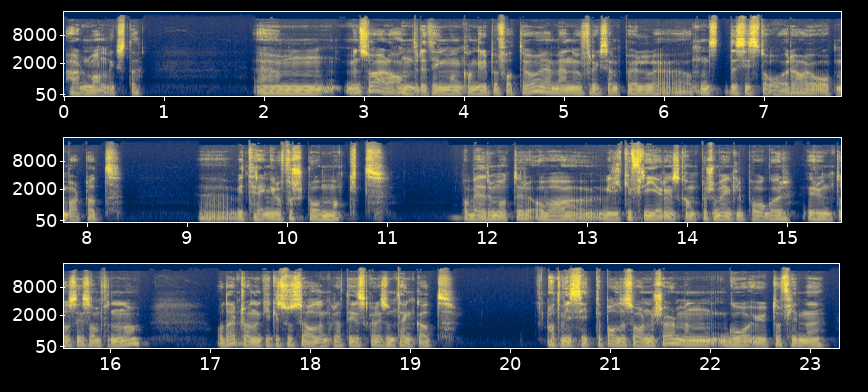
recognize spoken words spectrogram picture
er den vanligste. Um, men så er det andre ting man kan gripe fatt i òg. Jeg mener jo f.eks. at det siste året har jo åpenbart at uh, vi trenger å forstå makt på bedre måter, og hva, hvilke frigjøringskamper som egentlig pågår rundt oss i samfunnet nå. Og Der tror jeg nok ikke sosialdemokratiet skal liksom tenke at, at vi sitter på alle svarene sjøl, men gå ut og finne Eh,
